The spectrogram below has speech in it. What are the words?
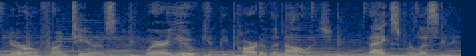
neurofrontiers, where you can be part of the knowledge. Thanks for listening.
